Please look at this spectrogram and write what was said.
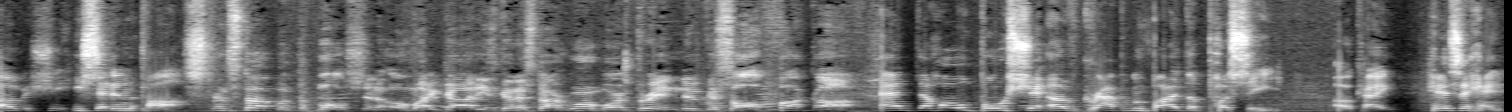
over shit he said in the past. And stop with the bullshit of, oh my god, he's gonna start World War III and nuke us all. Fuck off. And the whole bullshit of grab him by the pussy. Okay? Here's a hint.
